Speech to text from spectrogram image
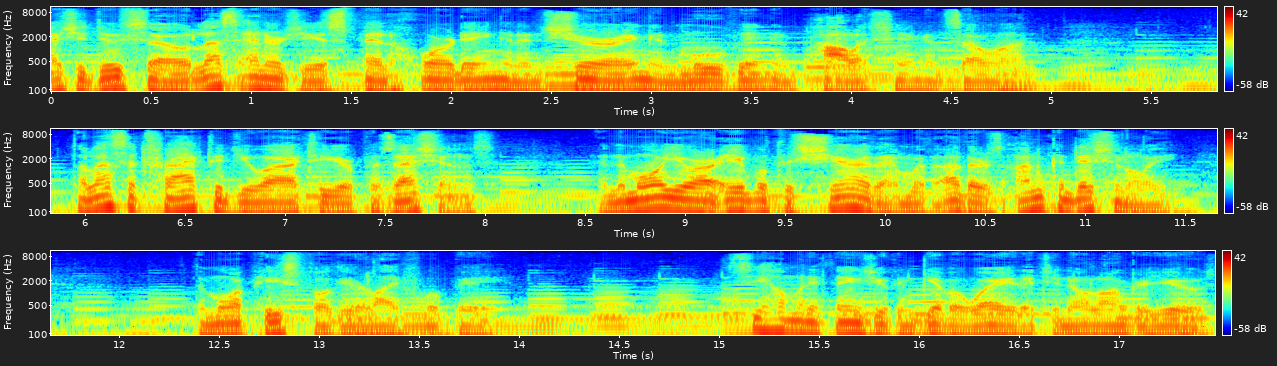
As you do so, less energy is spent hoarding and insuring and moving and polishing and so on. The less attracted you are to your possessions, and the more you are able to share them with others unconditionally, the more peaceful your life will be. See how many things you can give away that you no longer use,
